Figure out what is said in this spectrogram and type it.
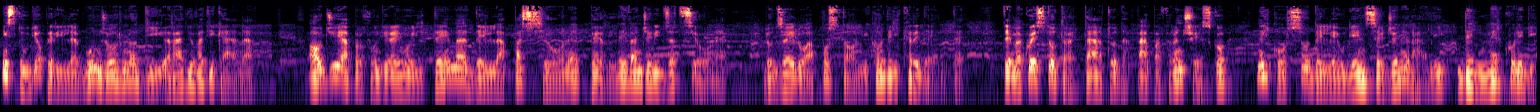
in studio per il Buongiorno di Radio Vaticana. Oggi approfondiremo il tema della passione per l'evangelizzazione, lo zelo apostolico del credente. Tema questo trattato da Papa Francesco nel corso delle udienze generali del mercoledì.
